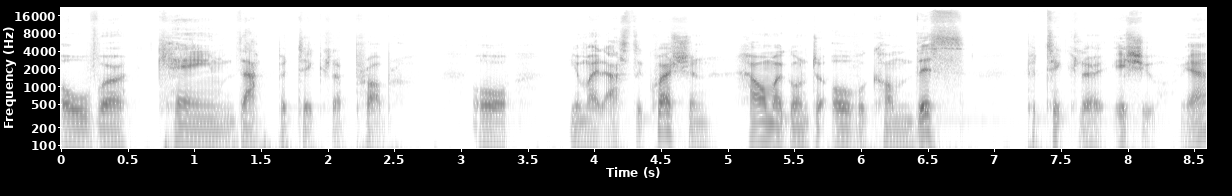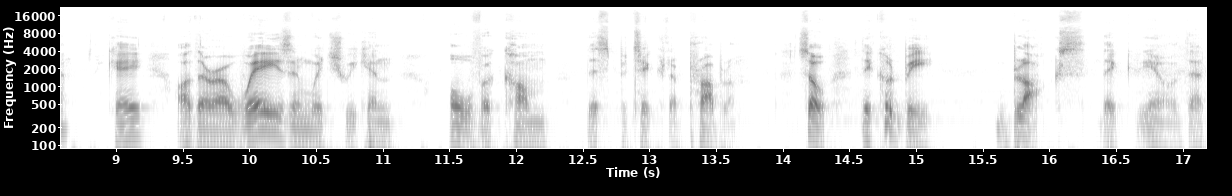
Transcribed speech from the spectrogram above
overcame that particular problem. Or you might ask the question, how am I going to overcome this particular issue? Yeah, okay. Or there are ways in which we can overcome this particular problem. So they could be blocks. They, you know, that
